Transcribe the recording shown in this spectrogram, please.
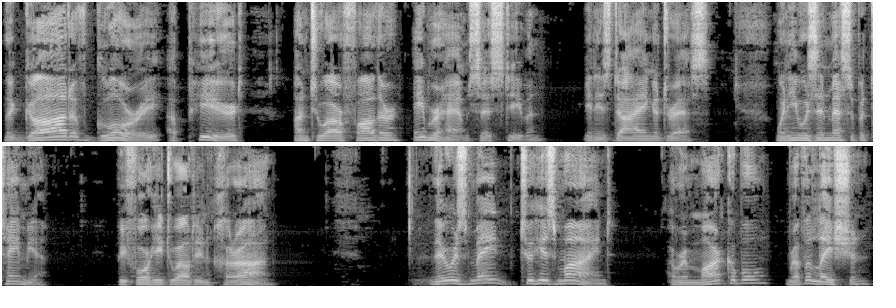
The God of glory appeared unto our father Abraham, says Stephen, in his dying address, when he was in Mesopotamia, before he dwelt in Haran there was made to his mind a remarkable revelation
